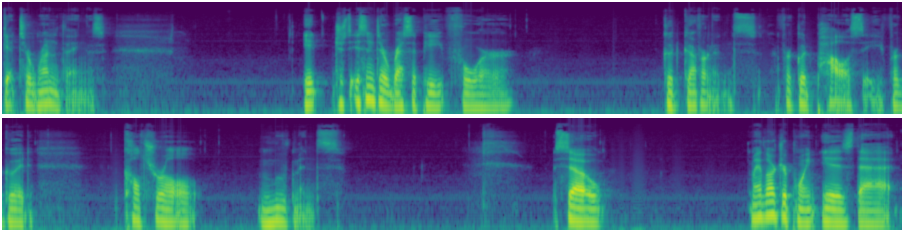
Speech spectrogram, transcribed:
get to run things. It just isn't a recipe for good governance, for good policy, for good cultural movements. So my larger point is that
